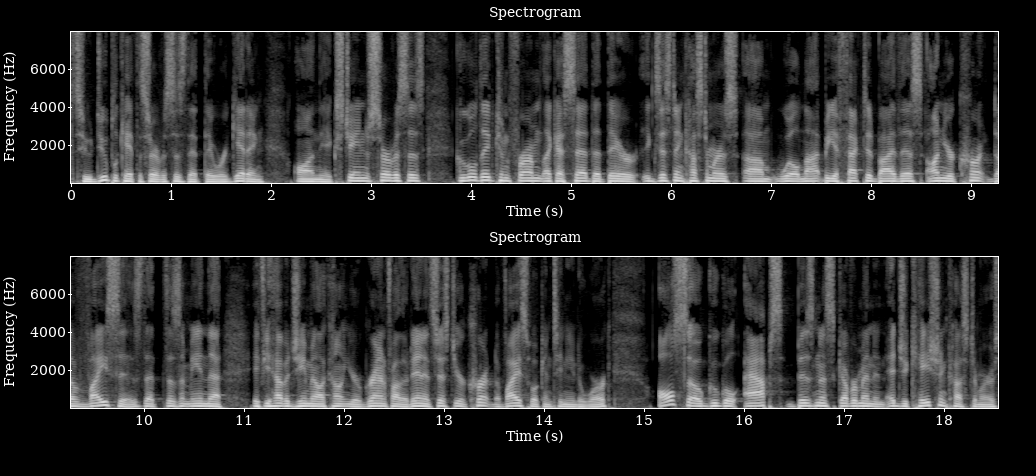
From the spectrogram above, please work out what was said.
to duplicate the services that they were getting on the Exchange services. Google did confirm, like I said, that their existing customers um, will not be affected by this on your current devices. That doesn't mean that if you have a Gmail account, you're grandfathered in. It's just your current device will continue to work. Also, Google Apps, business, government, and education customers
